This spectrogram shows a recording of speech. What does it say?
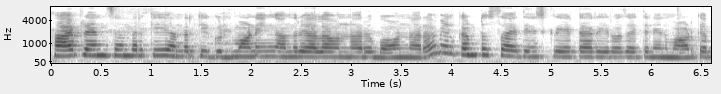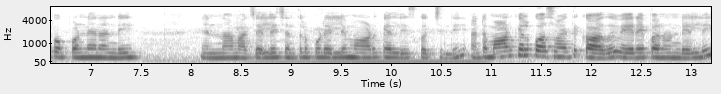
హాయ్ ఫ్రెండ్స్ అందరికీ అందరికీ గుడ్ మార్నింగ్. అందరూ ఎలా ఉన్నారు? బాగున్నారా? Welcome to Sai Dinesh creator. ఈరోజు అయితే నేను మామిడికాయ పప్పు వండానండి. నిన్న మా చెల్లి చింతలపూడి వెళ్ళి మామిడికాయలు తీసుకొచ్చింది. అంటే మామిడికాయల కోసం అయితే కాదు వేరే పని ఉండి వెళ్ళి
